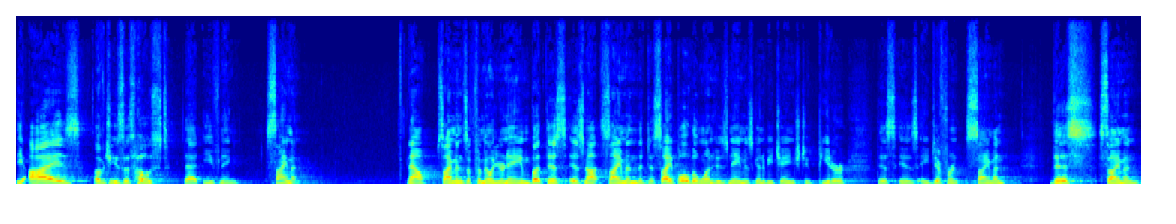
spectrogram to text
the eyes of Jesus' host that evening, Simon. Now, Simon's a familiar name, but this is not Simon the disciple, the one whose name is going to be changed to Peter. This is a different Simon. This Simon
